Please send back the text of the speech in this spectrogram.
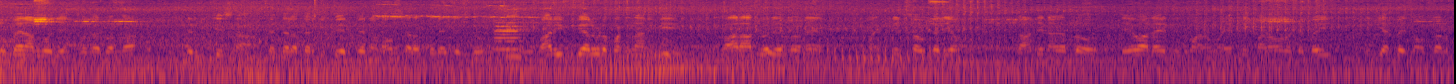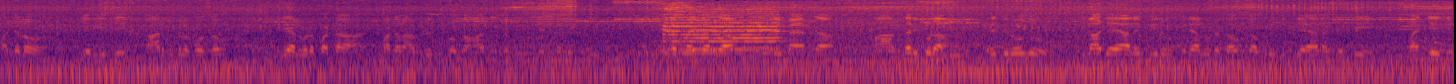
తొంభై నాలుగో జయంతి సందర్భంగా ఇక్కడికి ఇచ్చేసిన పెద్దలందరికీ పేరు పేరున నమస్కారం తెలియజేస్తూ వారి మిర్యాలగూడ పట్టణానికి వారి ఆధ్వర్యంలోనే మంచినీటి సౌకర్యం. గాంధీనగర్లో దేవాలయ నిర్మాణం అన్ని మనం డెబ్బై నుంచి ఎనభై సంవత్సరాల మధ్యలో జరిగింది. కార్మికుల కోసం మిర్యాలగూడ పట్ట పట్టణ అభివృద్ధి కోసం ఆదేశం మా అందరికి కూడా ప్రతిరోజు ఇలా చేయాలి మీరు మిర్యాలగూడ టౌన్కి అభివృద్ధి చేయాలని చెప్పి పనిచేసి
